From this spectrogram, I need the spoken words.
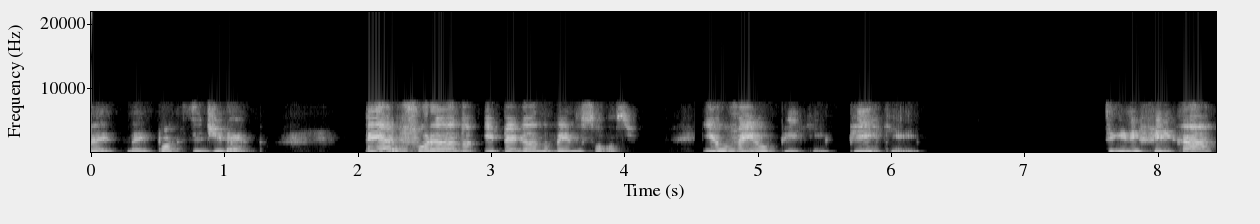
né? na hipótese direta. Perfurando e pegando bem do sócio. E o veio picking? Picking significa.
